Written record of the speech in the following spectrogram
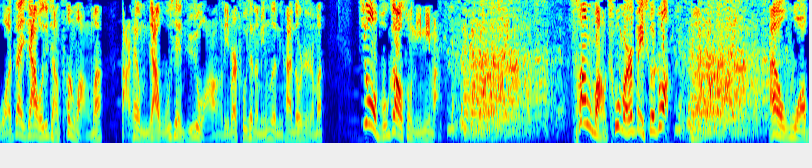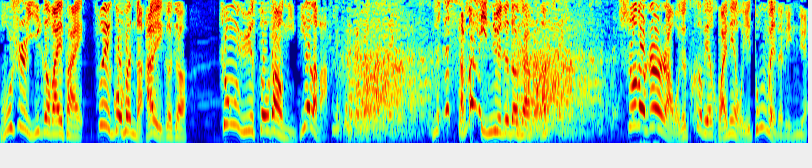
我在家我就想蹭网嘛，打开我们家无线局域网，里边出现的名字，你看都是什么？就不告诉你密码，蹭网出门被车撞。还有，我不是一个 WiFi，最过分的还有一个叫。终于搜到你爹了吧？你说这什么邻居？这都是啊！说到这儿啊，我就特别怀念我一东北的邻居。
